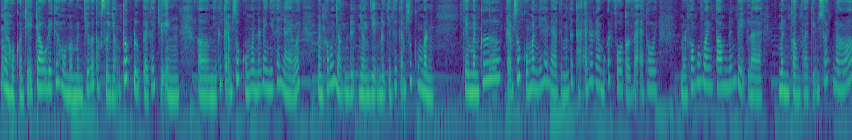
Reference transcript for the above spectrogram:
nhà hồi còn trẻ trâu đi cái hồi mà mình chưa có thật sự nhận thức được về cái chuyện uh, những cái cảm xúc của mình nó đang như thế nào ấy mình không có nhận nhận diện được những cái cảm xúc của mình thì mình cứ cảm xúc của mình như thế nào thì mình cứ thả nó ra một cách vô tội vạ thôi. Mình không có quan tâm đến việc là mình cần phải kiểm soát nó.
